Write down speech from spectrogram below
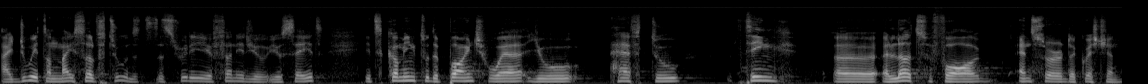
I do it on myself too. That's, that's really funny. You you say it. It's coming to the point where you have to think uh, a lot for answer the question.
